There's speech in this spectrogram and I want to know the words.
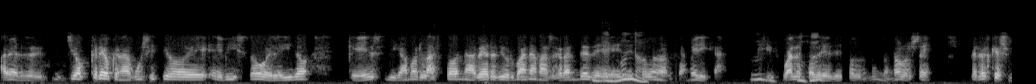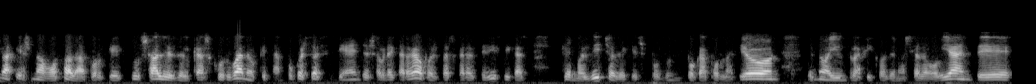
a ver, yo creo que en algún sitio he, visto o he leído que es, digamos, la zona verde urbana más grande de, toda Norteamérica. Igual hasta de, todo el mundo, no lo sé. Pero es que es una, es una gozada, porque tú sales del casco urbano, que tampoco está efectivamente sobrecargado por estas características que hemos dicho, de que es poca población, no hay un tráfico demasiado agobiante, eh,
